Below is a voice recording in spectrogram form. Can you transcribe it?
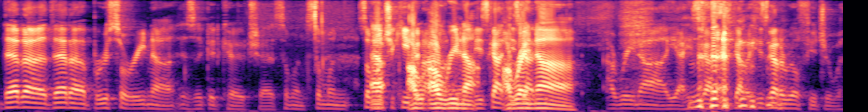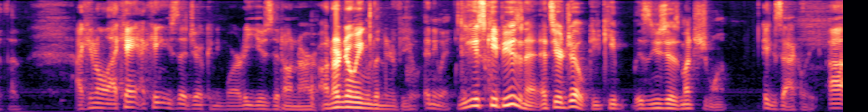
that uh that uh Bruce Arena is a good coach. Uh, someone someone someone should keep an eye on Arena, him. He's got he's got- Arena. Arena. Yeah, he's got he's got a, he's got a real future with him. I can only, I can't I can't use that joke anymore. I already used it on our on our New England interview. Anyway, You just keep using it. It's your joke. You keep use it as much as you want. exactly. Uh,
